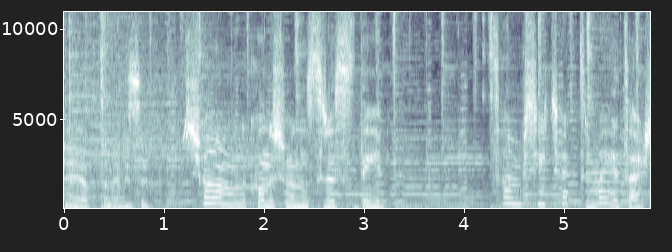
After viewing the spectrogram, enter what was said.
Şey yaptın Alize? Şu an bunu konuşmanın sırası değil. Sen bir şey çaktırma yeter.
